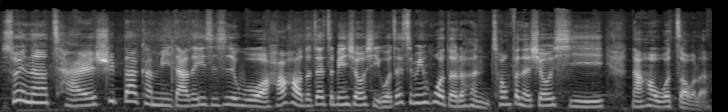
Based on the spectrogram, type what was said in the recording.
所以呢，才睡达卡米达的意思是我好好的在这边休息，我在这边获得了很充分的休息，然后我走了。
